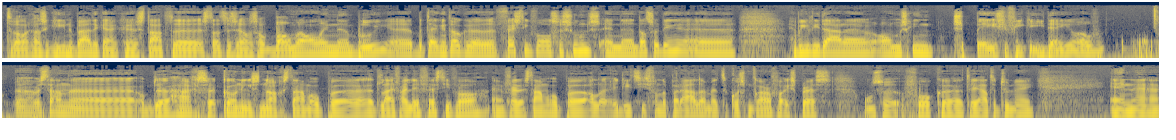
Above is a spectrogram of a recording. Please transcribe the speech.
terwijl ik als ik hier naar buiten kijk, staat, staat er zelfs al bomen al in bloei. Betekent ook festivalseizoens en dat soort dingen. Hebben jullie daar al misschien specifieke ideeën over? Eh, we staan eh, op de Haagse Koningsnacht staan we op eh, het Live I Live Festival. En verder staan we op alle edities van de parade met de Cosmic Carnival Express. Onze folk eh, theatertournee. En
